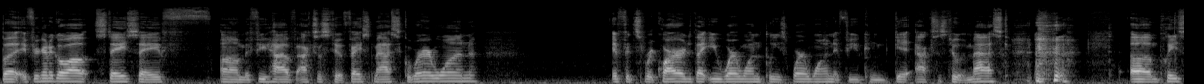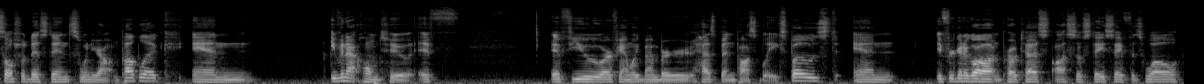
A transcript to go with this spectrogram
but if you're going to go out stay safe. Um, if you have access to a face mask wear one. If it's required that you wear one please wear one. If you can get access to a mask um, please social distance when you're out in public. And even at home too if if you or a family member has been possibly exposed. And if you're going to go out and protest, also stay safe as well.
